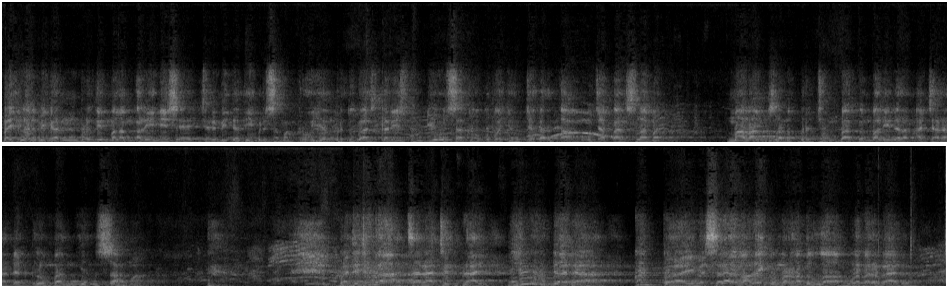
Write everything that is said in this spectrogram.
Baiklah demikian rutin malam kali ini saya Jeremy Tati bersama kru yang bertugas dari studio 1 Kebanjur Jakarta mengucapkan selamat malam, selamat berjumpa kembali dalam acara dan gelombang yang sama. Baca juga cara Cutbray. Yudada. Goodbye. Wassalamualaikum warahmatullahi wabarakatuh.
